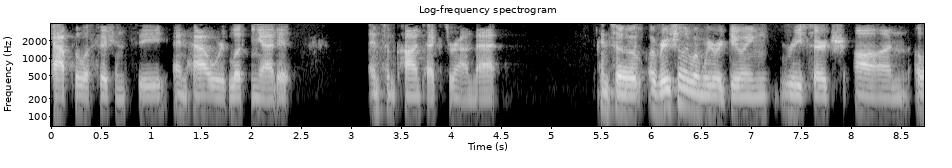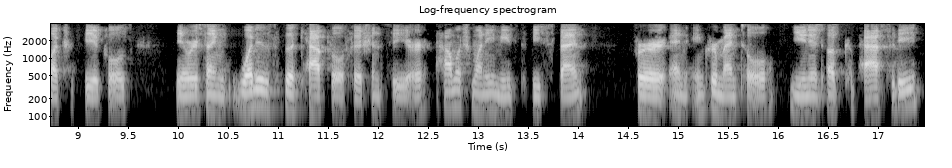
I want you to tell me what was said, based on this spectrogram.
capital efficiency and how we're looking at it and some context around that. And so originally when we were doing research on electric vehicles, you know, we were saying what is the capital efficiency or how much money needs to be spent for an incremental unit of capacity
